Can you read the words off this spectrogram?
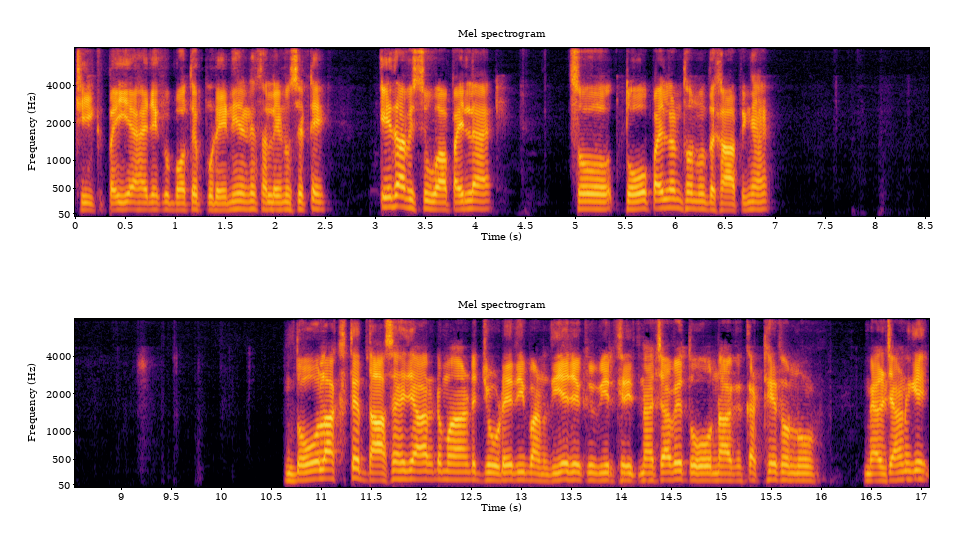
ਠੀਕ ਪਈ ਹੈ ਹਜੇ ਕੋਈ ਬਹੁਤੇ ਪੁੜੇ ਨਹੀਂ ਇਹਨੇ ਥੱਲੇ ਨੂੰ ਸਿੱਟੇ। ਇਹਦਾ ਵੀ ਸੂਆ ਪਹਿਲਾ ਹੈ। ਸੋ, ਦੋ ਪਹਿਲਾਂ ਤੁਹਾਨੂੰ ਦਿਖਾਤੀਆਂ। 2 ਲੱਖ ਤੇ 10000 ਡਿਮਾਂਡ ਜੋੜੇ ਦੀ ਬਣਦੀ ਹੈ, ਜੇ ਕੋਈ ਵੀਰ ਖਰੀਦਣਾ ਚਾਹਵੇ, ਦੋ ਨਾਗ ਇਕੱਠੇ ਤੁਹਾਨੂੰ ਮਿਲ ਜਾਣਗੇ।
